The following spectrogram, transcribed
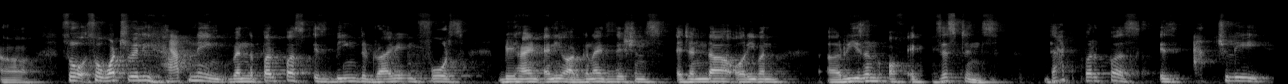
Uh, so, so what's really happening when the purpose is being the driving force behind any organization's agenda or even a reason of existence, that purpose is actually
